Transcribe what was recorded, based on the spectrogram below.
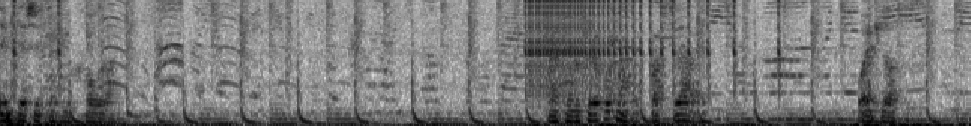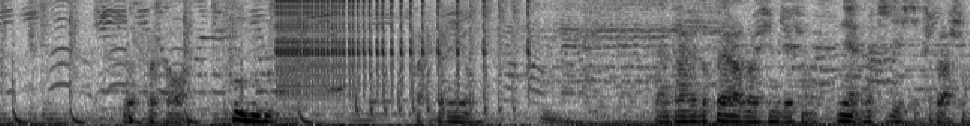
Ten pierwszy trafił Howla. A to dopiero początek, patrzcie dalej. White Lotus. Do 100 koła. Factor New. Ten trafia dopiero za 80. Nie, za 30, przepraszam.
